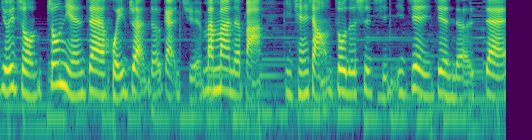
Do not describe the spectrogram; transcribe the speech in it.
有一种中年在回转的感觉，慢慢的把以前想做的事情一件一件的再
